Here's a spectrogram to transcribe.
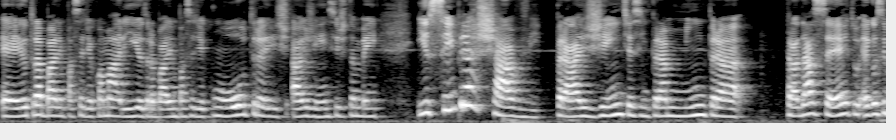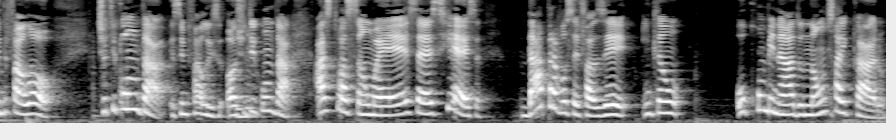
é, eu trabalho em parceria com a Maria, eu trabalho em parceria com outras agências também. E sempre a chave pra gente, assim, pra mim, pra, pra dar certo, é que eu sempre falo, ó, deixa eu te contar. Eu sempre falo isso, ó, deixa eu te contar. A situação é essa, essa e essa. Dá pra você fazer? Então, o combinado não sai caro.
